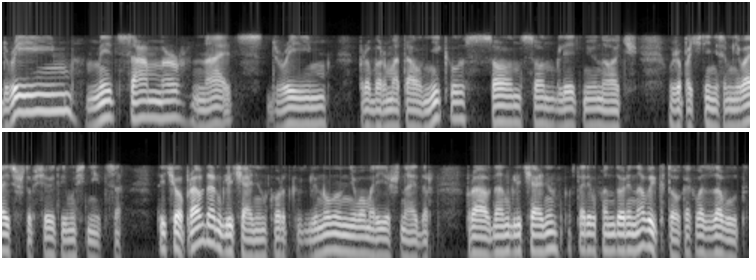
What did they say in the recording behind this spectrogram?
«Dream, Midsummer Night's Dream», — пробормотал Николас, сон, сон в летнюю ночь, уже почти не сомневаясь, что все это ему снится. «Ты чё, правда англичанин?» — коротко взглянула на него Мария Шнайдер — «Правда, англичанин», — повторил Фандорин. «А вы кто? Как вас зовут?»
